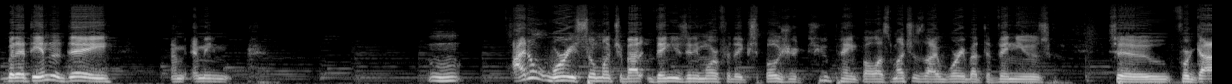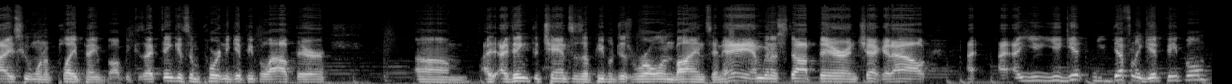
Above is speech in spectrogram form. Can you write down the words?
but at the end of the day, I, I mean, I don't worry so much about venues anymore for the exposure to paintball as much as I worry about the venues to for guys who want to play paintball because I think it's important to get people out there. Um, I, I think the chances of people just rolling by and saying, "Hey, I'm going to stop there and check it out," I, I, you you get you definitely get people,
